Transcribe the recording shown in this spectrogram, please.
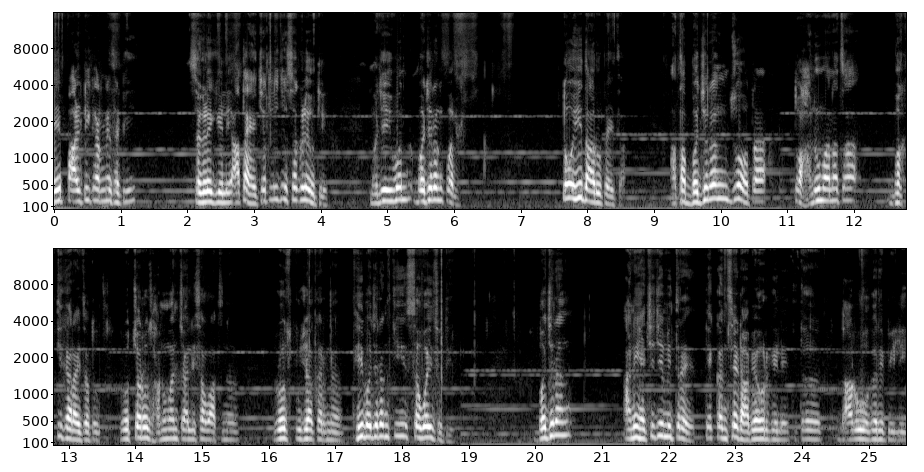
हे पार्टी करण्यासाठी सगळे गेले. आता ह्याच्यातले जे सगळे होते म्हणजे इवन बजरंग पण तोही दारू प्यायचा. आता बजरंग जो होता तो हनुमानाचा भक्ती करायचा तो. रोजच्या रोज हनुमान चालिसा वाचणं रोज पूजा करणं ही बजरंगची सवयच होती. बजरंग आणि ह्याचे जे मित्र आहेत ते कंसे ढाब्यावर गेले तिथं दारू वगैरे पिली.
